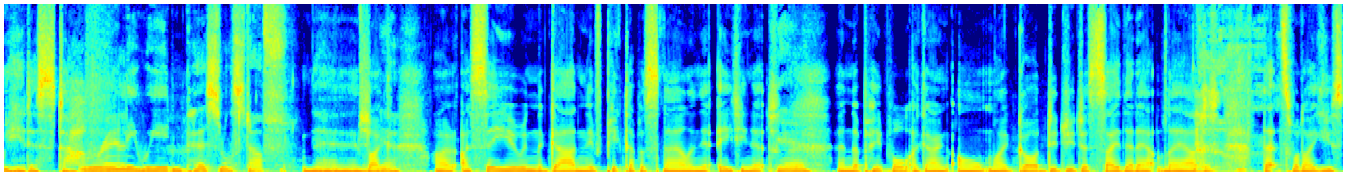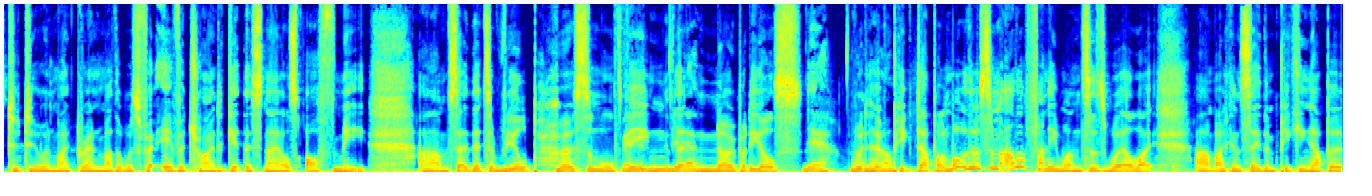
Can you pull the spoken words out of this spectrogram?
weirdest stuff. Really weird and personal stuff. Yeah, And, like yeah. I, I see you in the garden. You've picked up a snail and you're eating it. Yeah. And the people are going, Oh my God, did you just say that out loud? That's what I used to do, and my grandmother was forever trying to get the snails off me. Um, so that's a real personal thing that yeah. nobody else Yeah, would have picked up on. Well, there were some other funny ones as well. Like um, I can see them picking up a,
